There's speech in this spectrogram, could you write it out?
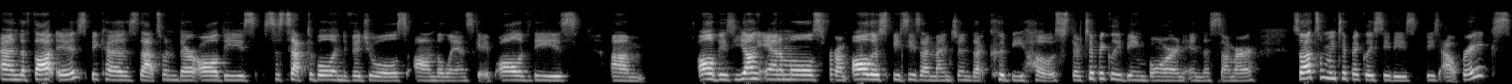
And the thought is because that's when there are all these susceptible individuals on the landscape, all of these um, all of these young animals from all those species I mentioned that could be hosts. They're typically being born in the summer, so that's when we typically see these these outbreaks.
